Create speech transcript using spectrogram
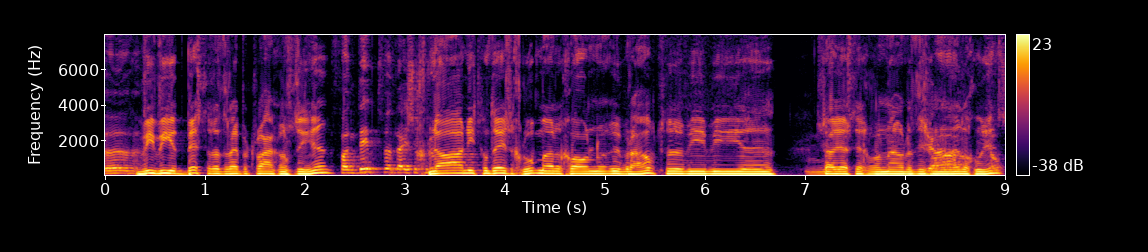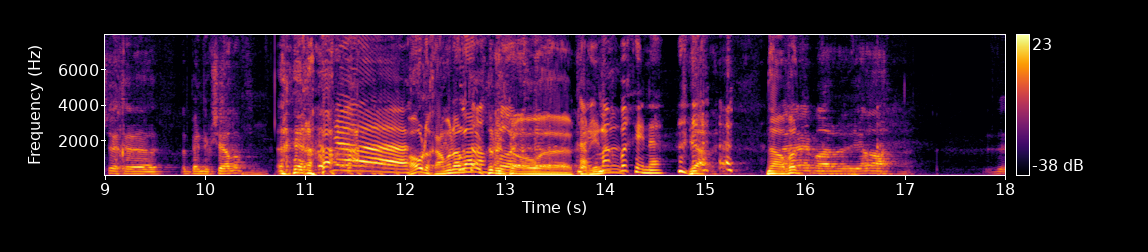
Eh, Wie, wie het beste dat repertoire kan zingen? van dit, van deze groep. Nou, niet van deze groep, maar gewoon eh, überhaupt. eh, wie wie eh, zou jij zeggen van nou, dat is wel een hele Ik goeie? zal zeggen, dat ben ik zelf. Ja. Oh, daar gaan we naar Goed luisteren antwoord. zo, eh Nou, je mag beginnen. Ja. Nou, wat... Nee, maar ja, eh,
